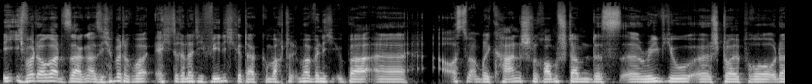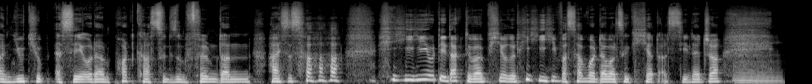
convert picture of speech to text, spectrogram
Ich, ich wollte auch gerade sagen, also ich habe mir darüber echt relativ wenig Gedanken gemacht und immer wenn ich über äh, aus dem amerikanischen Raum stammendes äh, Review äh, stolpere oder ein YouTube-Essay oder ein Podcast zu diesem Film, dann heißt es, hihihi, und die nackte Vampirin, hihihi, was haben wir damals gekichert als Teenager? Mm.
